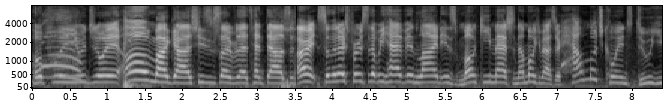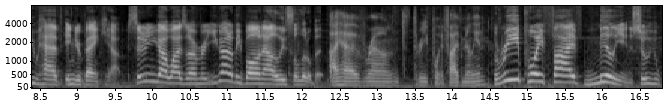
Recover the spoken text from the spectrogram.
hopefully you enjoy it. Oh my gosh, he's excited for that 10,000. All right, so the next person that we have in line is Monkey Master. Now, Monkey Master, how much coins do you have in your bank account? Considering you got Wise Armor, you gotta be balling out at least a little bit. I have around 3.5 million. 3.5 million. So you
